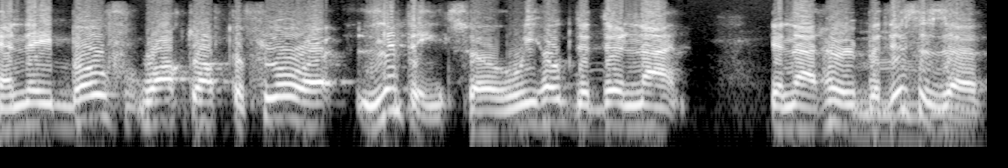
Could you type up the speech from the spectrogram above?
and they both walked off the floor limping. So we hope that they're not they're not hurt. But this is a,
